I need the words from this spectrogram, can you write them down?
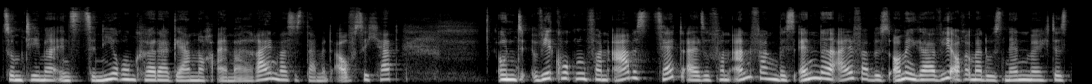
zum Thema Inszenierung. Hör da gern noch einmal rein, was es damit auf sich hat. Und wir gucken von A bis Z, also von Anfang bis Ende, Alpha bis Omega, wie auch immer du es nennen möchtest,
